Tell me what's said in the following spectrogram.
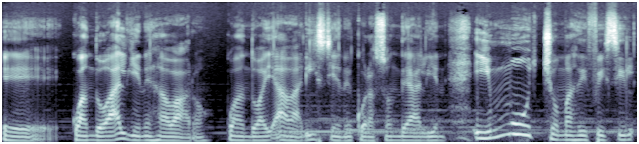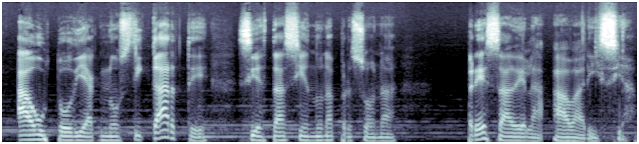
eh, cuando alguien es avaro, cuando hay avaricia en el corazón de alguien. Y mucho más difícil autodiagnosticarte si estás siendo una persona presa de la avaricia.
